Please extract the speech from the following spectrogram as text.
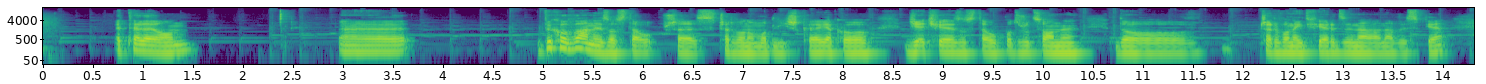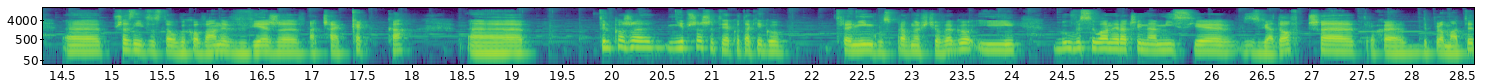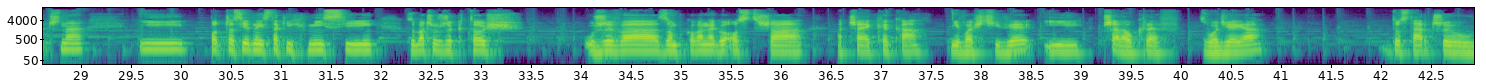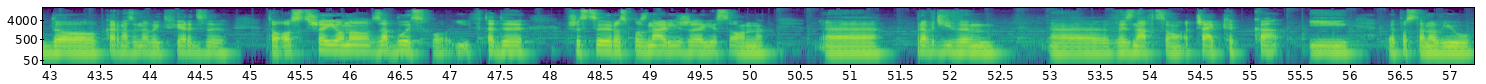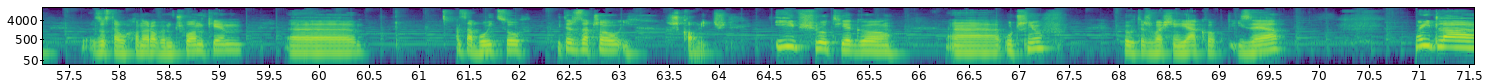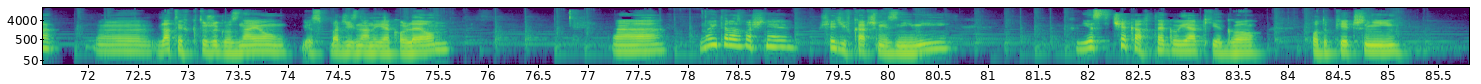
Eteleon e, Wychowany został przez Czerwoną Modliszkę. Jako dziecię został podrzucony do Czerwonej Twierdzy na, na wyspie. E, przez nich został wychowany w wieży w Achekeka. E, tylko, że nie przeszedł jako takiego treningu sprawnościowego i był wysyłany raczej na misje zwiadowcze, trochę dyplomatyczne. I podczas jednej z takich misji zobaczył, że ktoś używa ząbkowanego ostrza Achaekeka niewłaściwie i przelał krew złodzieja. Dostarczył do karmazynowej twierdzy to ostrze i ono zabłysło. I wtedy wszyscy rozpoznali, że jest on e, prawdziwym e, wyznawcą Achaekeka i postanowił, został honorowym członkiem e, zabójców i też zaczął ich szkolić. I wśród jego e, uczniów był też właśnie Jakob Izea. No i dla, e, dla tych, którzy go znają, jest bardziej znany jako Leon. E, no i teraz właśnie siedzi w karczmie z nimi jest ciekaw tego, jak jego podopieczni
